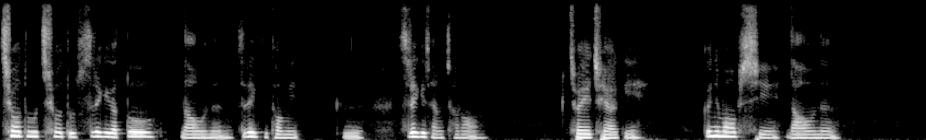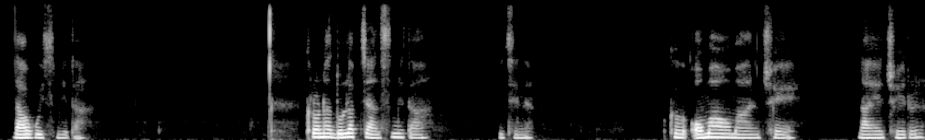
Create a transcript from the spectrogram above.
치워도 치워도 쓰레기가 또 나오는 쓰레기 더미 그 쓰레기장처럼 저의 죄악이 끊임없이 나오는 나오고 있습니다. 그러나 놀랍지 않습니다. 이제는 그 어마어마한 죄, 나의 죄를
